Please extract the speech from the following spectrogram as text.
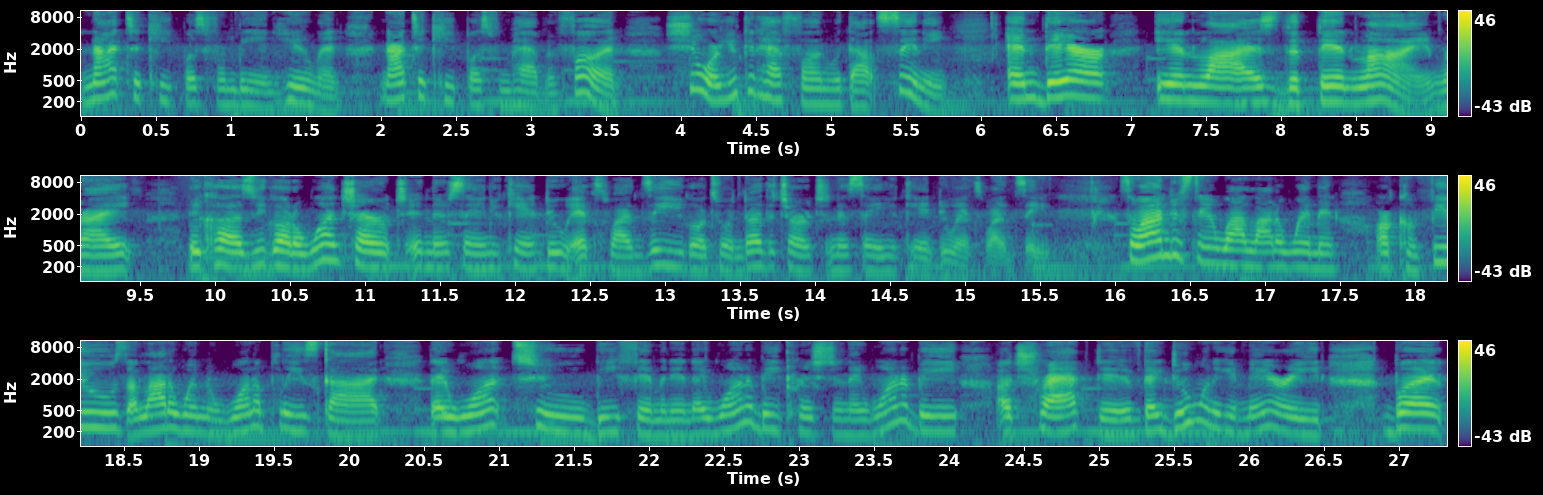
not to keep us from being human, not to keep us from having fun. Sure, you can have fun without sinning. And therein lies the thin line, right? Because you go to one church and they're saying you can't do X, Y, and Z. You go to another church and they're saying you can't do X, Y, and Z. So I understand why a lot of women are confused. A lot of women want to please God. They want to be feminine. They want to be Christian. They want to be attractive. They do want to get married. But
